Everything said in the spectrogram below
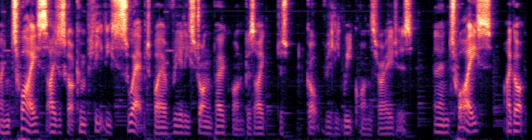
When twice I just got completely swept by a really strong Pokemon because I just got really weak ones for ages. And then twice I got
